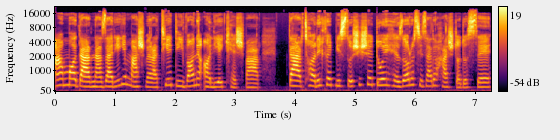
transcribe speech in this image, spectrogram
اما در نظریه مشورتی دیوان عالی کشور در تاریخ 26 دو 1383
